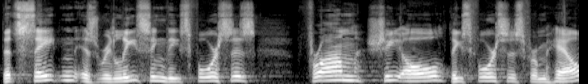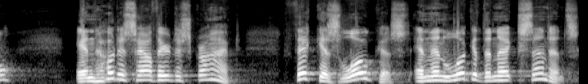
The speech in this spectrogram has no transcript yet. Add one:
That Satan is releasing these forces from Sheol, these forces from hell, and notice how they're described thick as locusts. And then look at the next sentence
